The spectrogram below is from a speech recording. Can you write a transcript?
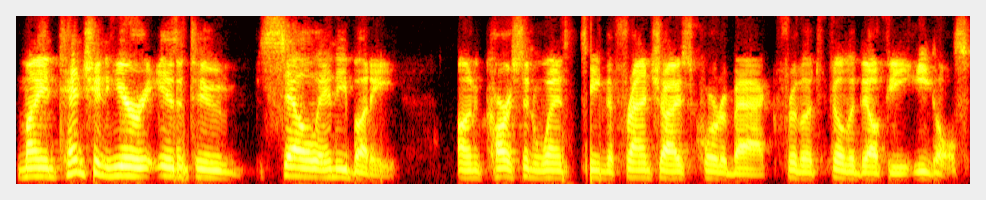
My intention here isn't to sell anybody on Carson Wentz being the franchise quarterback for the Philadelphia Eagles.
